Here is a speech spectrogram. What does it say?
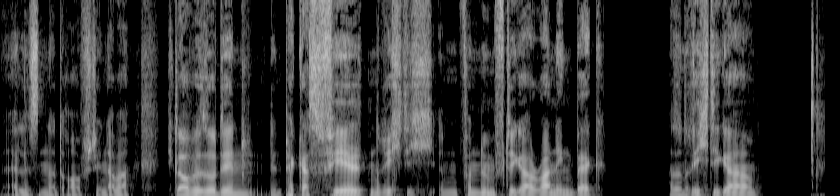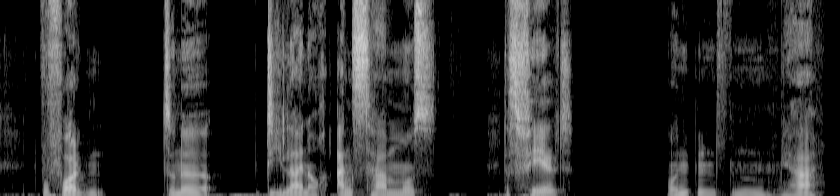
Allison da draufstehen, aber ich glaube, so den, den Packers fehlt ein richtig, ein vernünftiger Running Back. Also ein richtiger, wovor so eine D-Line auch Angst haben muss. Das fehlt. Und ein, ein, ja,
